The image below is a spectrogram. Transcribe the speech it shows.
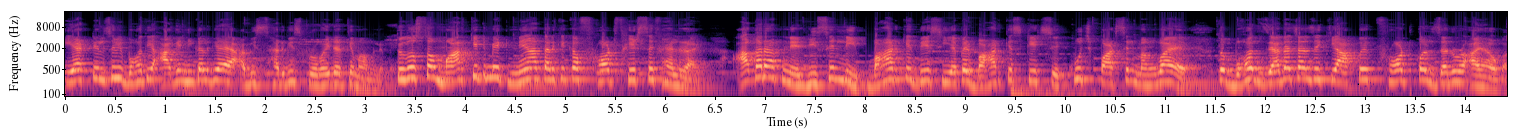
एयरटेल से भी बहुत ही आगे निकल गया है अभी सर्विस प्रोवाइडर के मामले में। तो दोस्तों मार्केट में एक नया तरीके का फ्रॉड फिर से फैल रहा है। अगर आपने रिसेंटली बाहर के देश या फिर बाहर के स्टेट से कुछ पार्सल मंगवाया है तो बहुत ज़्यादा चांस है कि आपको एक फ्रॉड कॉल ज़रूर आया होगा।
